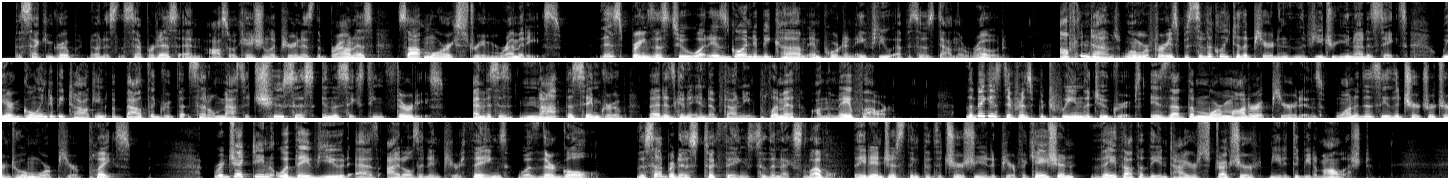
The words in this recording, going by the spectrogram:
The second group, known as the Separatists and also occasionally appearing as the Brownists, sought more extreme remedies. This brings us to what is going to become important a few episodes down the road. Oftentimes, when referring specifically to the Puritans in the future United States, we are going to be talking about the group that settled Massachusetts in the 1630s. And this is not the same group that is going to end up founding Plymouth on the Mayflower. The biggest difference between the two groups is that the more moderate Puritans wanted to see the church return to a more pure place. Rejecting what they viewed as idols and impure things was their goal. The separatists took things to the next level. They didn't just think that the church needed purification, they thought that the entire structure needed to be demolished.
